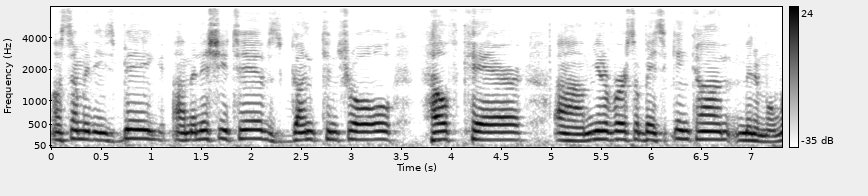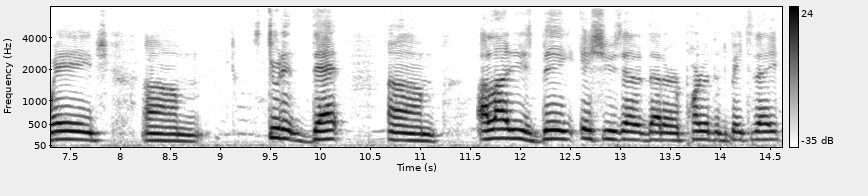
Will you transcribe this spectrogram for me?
on some of these big um, initiatives, gun control, health care, um, universal basic income, minimum wage, um, student debt, um, a lot of these big issues that, that are part of the debate today,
